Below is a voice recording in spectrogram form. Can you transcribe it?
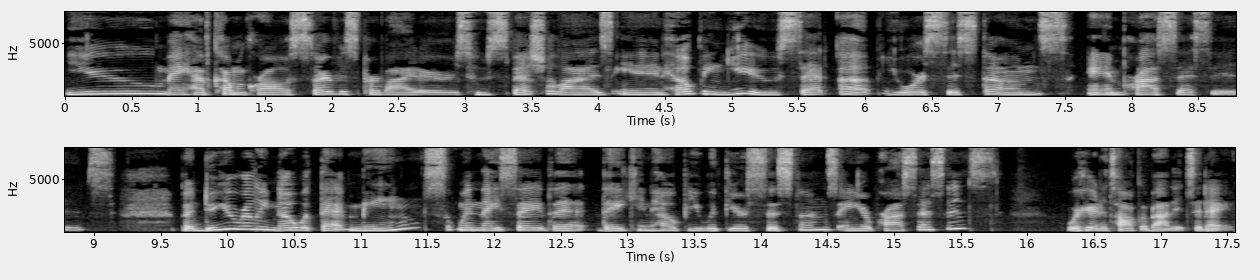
you may have come across service providers who specialize in helping you set up your systems and processes. But do you really know what that means when they say that they can help you with your systems and your processes? We're here to talk about it today.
